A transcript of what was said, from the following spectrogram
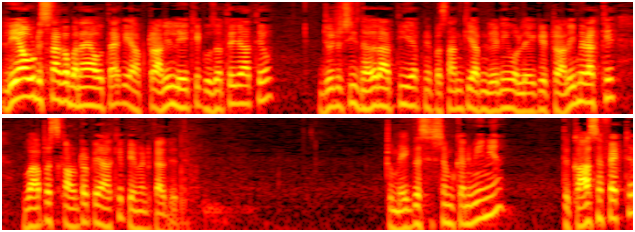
لے آؤٹ اس طرح کا بنایا ہوتا ہے کہ آپ ٹرالی لے کے گزرتے جاتے ہو. جو جو چیز نظر آتی ہے، اپنے پسند کی آپ لینی وہ لے کے ٹرالی میں رکھ کے واپس کاؤنٹر پہ آ کے پیمنٹ کر دیتے to make the system convenient the cost effective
